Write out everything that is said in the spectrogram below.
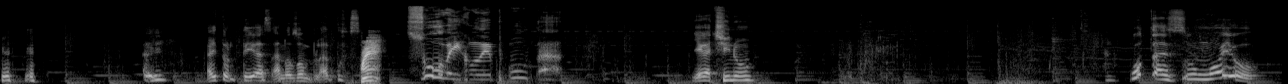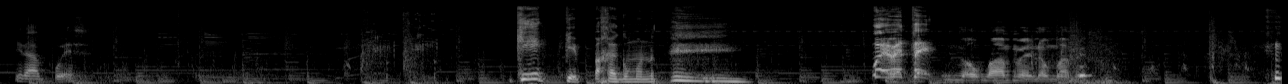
Hay tortillas, ah, no son platos. ¡Sube, hijo de puta! Llega chino. ¡Puta, es un hoyo! Mira, pues. ¿Qué? ¿Qué paja como no? ¡Muévete! No mames, no mames.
